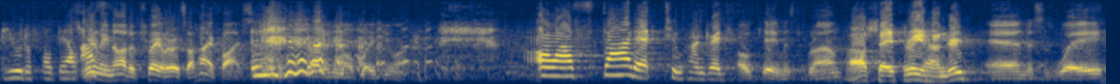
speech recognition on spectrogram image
beautiful, Bill. It's really not a trailer, it's a hi-fi set. You can start any old place you want. Oh, I'll start at 200. Okay, Mr. Brown. I'll say 300. And Mrs. Way.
